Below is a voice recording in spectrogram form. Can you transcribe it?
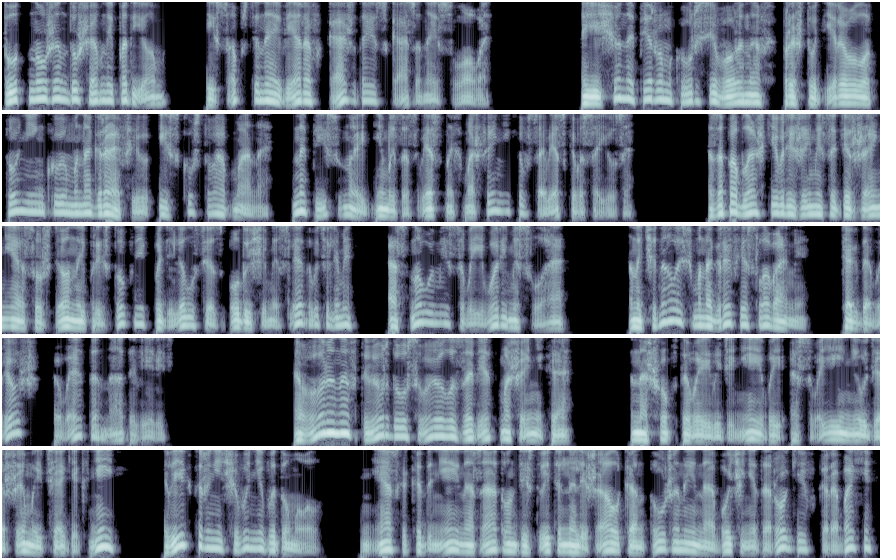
тут нужен душевный подъем и собственная вера в каждое сказанное слово. Еще на первом курсе Воронов проштудировал тоненькую монографию «Искусство обмана», написанную одним из известных мошенников Советского Союза. За поблажки в режиме содержания осужденный преступник поделился с будущими следователями основами своего ремесла Начиналась монография словами «Когда врешь, в это надо верить». Воронов твердо усвоил завет мошенника. Нашептывая Веденеевой о своей неудержимой тяге к ней, Виктор ничего не выдумывал. Несколько дней назад он действительно лежал контуженный на обочине дороги в Карабахе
